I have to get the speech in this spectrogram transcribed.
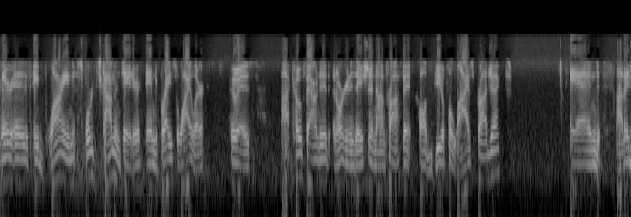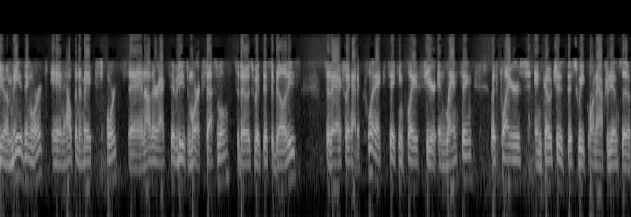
There is a blind sports commentator named Bryce Weiler, who has uh, co-founded an organization, a nonprofit called Beautiful Lives Project, and uh, they do amazing work in helping to make sports and other activities more accessible to those with disabilities. So they actually had a clinic taking place here in Lansing with players and coaches this week one afternoon. So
